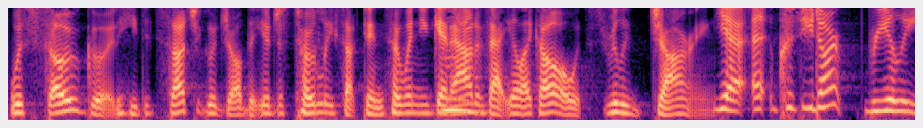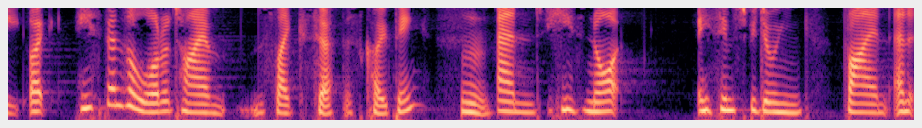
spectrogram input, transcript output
was so good. He did such a good job that you're just totally sucked in. So when you get Mm. out of that, you're like, oh, it's really jarring. yeah, because you don't really like. He spends a lot of time just like surface coping, Mm. and he's not. He seems to be doing fine. And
